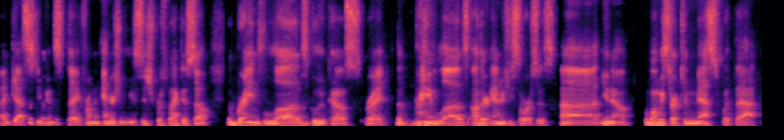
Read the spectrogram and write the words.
I guess you can say, from an energy usage perspective. So the brain loves glucose, right? The brain loves other energy sources. Uh, you know, when we start to mess with that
